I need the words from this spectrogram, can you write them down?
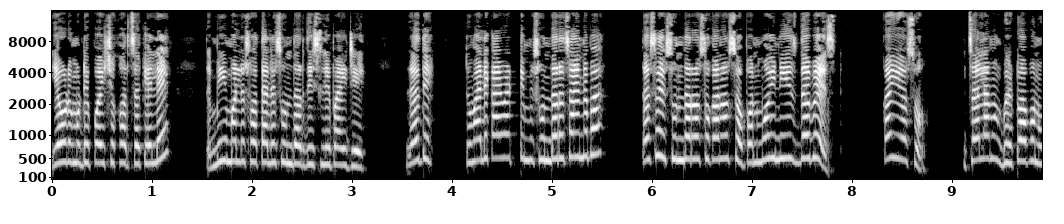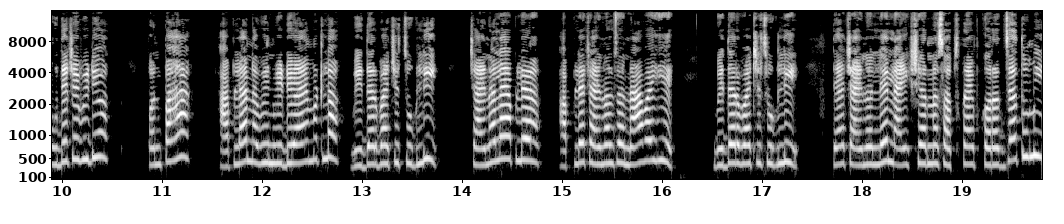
एवढे मोठे पैसे खर्च केले तर मी मला स्वतःला सुंदर दिसली पाहिजे. नाही दे. तुम्हाला काय वाटते? मी सुंदरच आहे ना बा? तसंही सुंदर असो का नसो पण मोहिनी इज द बेस्ट काही असो. चला मग भेटू आपण उद्याच्या व्हिडिओत पण पहा आपला नवीन व्हिडिओ आहे म्हटलं विदर्भाची चुगली. चॅनल आहे आपल्या आपल्या चॅनलचं नाव आहे. हे, विदर्भाची चुगली. त्या चॅनलला लाईक शेअर सबस्क्राईब करत जा तुम्ही.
